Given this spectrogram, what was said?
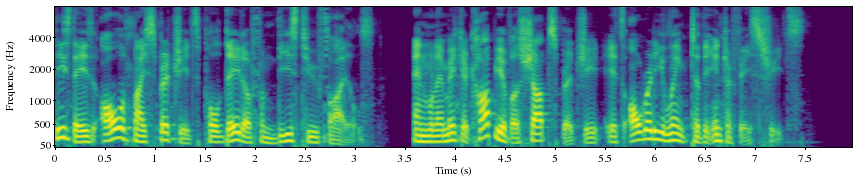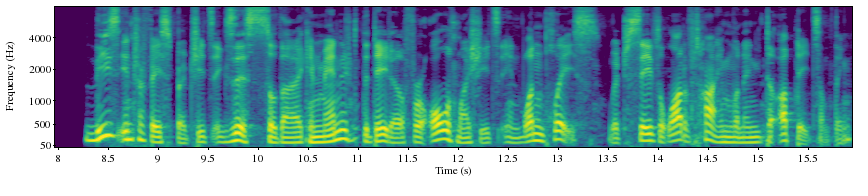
These days, all of my spreadsheets pull data from these two files, and when I make a copy of a shop spreadsheet, it's already linked to the interface sheets. These interface spreadsheets exist so that I can manage the data for all of my sheets in one place, which saves a lot of time when I need to update something.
